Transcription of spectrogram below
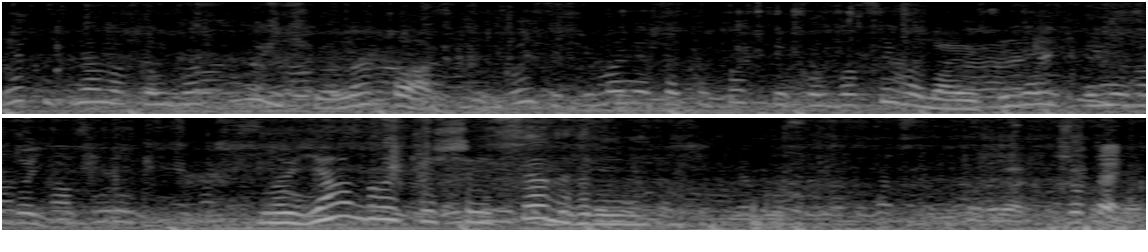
Я купляла колбасу ще на Пасху. У мене так кусочки колбаси валяються, я їх не можу доїсти. Ну, яблоки 60 гривен. Жовтенько.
